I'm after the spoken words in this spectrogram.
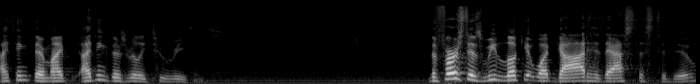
I think there might I think there's really two reasons. The first is we look at what God has asked us to do,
